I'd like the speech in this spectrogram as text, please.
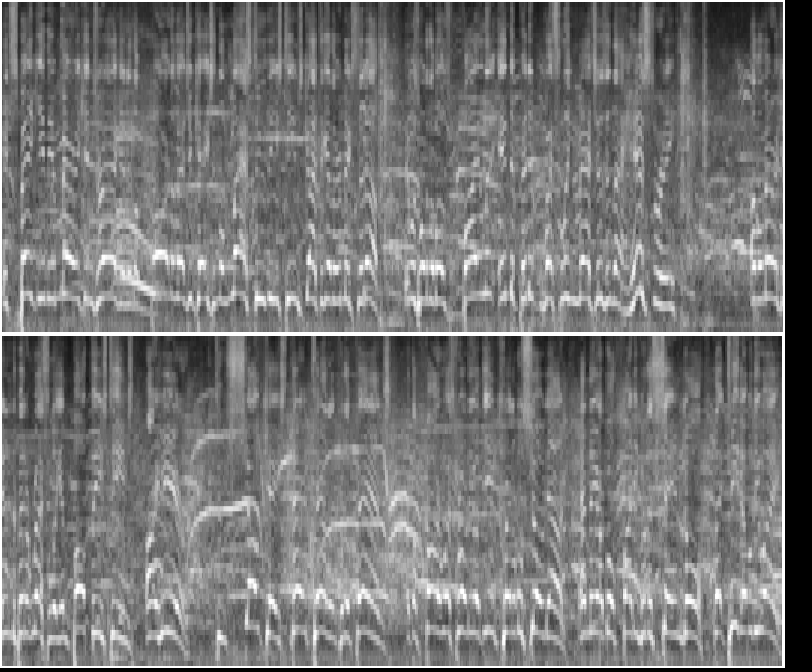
It's Spanky the American Dragon and the oh. Board of Education. The last two of these teams got together and mixed it up. It was one of the most violent independent wrestling matches in the history of American independent wrestling. And both these teams are here to showcase their talent for the fans at the Far West Rodeo at the Incredible Showdown. And they are both fighting for the same goal, the TWA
